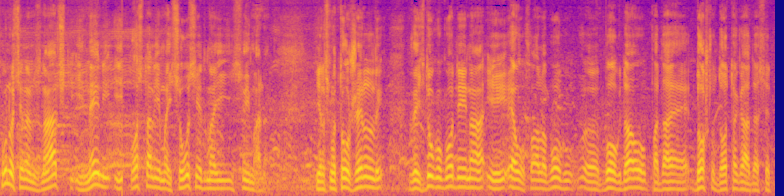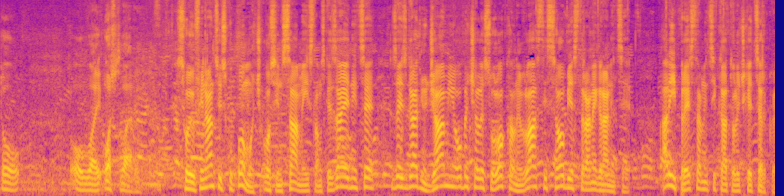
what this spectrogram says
Puno će nam značiti i meni, i ostalima, i susjedima, i svima nam. Jer smo to želili već dugo godina i evo, hvala Bogu, e, Bog dao pa da je došlo do toga da se to ovaj ostvari. Svoju financijsku pomoć, osim same islamske zajednice, za izgradnju džamije obećale su lokalne vlasti sa obje strane granice, ali i predstavnici katoličke crkve.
